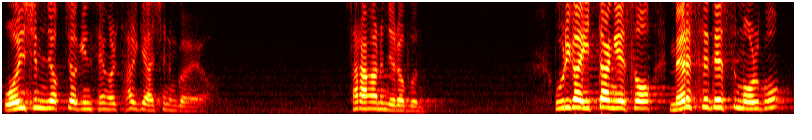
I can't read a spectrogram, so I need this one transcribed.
원심력적 인생을 살게 하시는 거예요. 사랑하는 여러분, 우리가 이 땅에서 메르세데스 몰고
